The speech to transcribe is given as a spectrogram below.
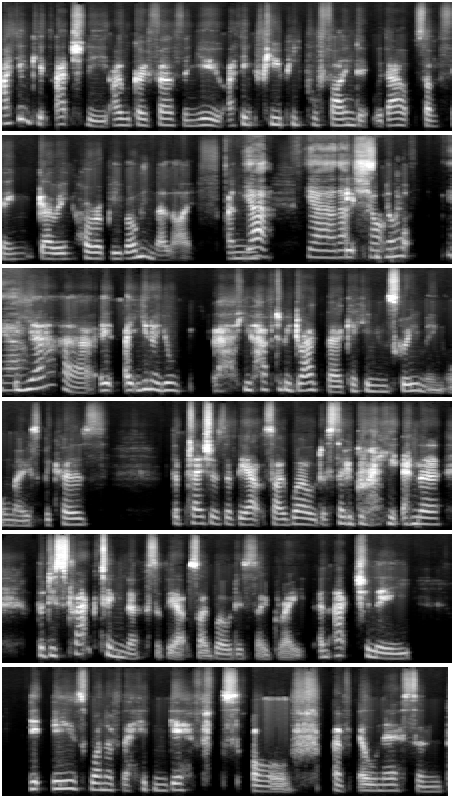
I think it's actually, I would go further than you. I think few people find it without something going horribly wrong in their life. And yeah, yeah, that's it's shock. not. Yeah, yeah. It, uh, you know, you you have to be dragged there, kicking and screaming almost because the pleasures of the outside world are so great, and the the distractingness of the outside world is so great. And actually, it is one of the hidden gifts of of illness and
